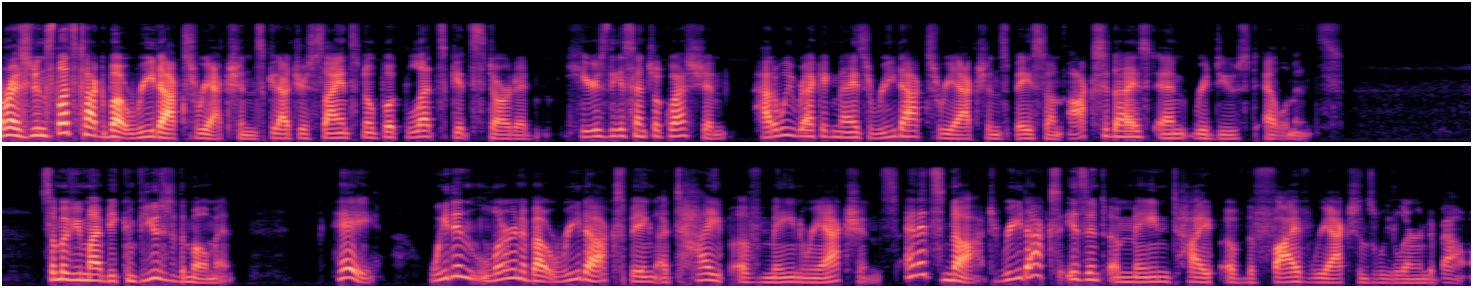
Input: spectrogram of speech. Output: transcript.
All right, students, let's talk about redox reactions. Get out your science notebook. Let's get started. Here's the essential question How do we recognize redox reactions based on oxidized and reduced elements? Some of you might be confused at the moment. Hey, we didn't learn about redox being a type of main reactions. And it's not. Redox isn't a main type of the five reactions we learned about.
